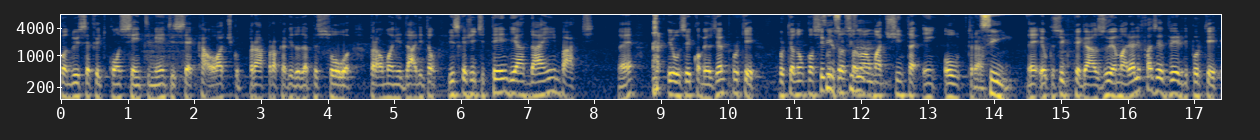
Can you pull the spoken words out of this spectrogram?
quando isso é feito conscientemente, isso é caótico para a própria vida da pessoa, para a humanidade. Então, isso que a gente tende a dar em embate, né? Eu usei como exemplo porque porque eu não consigo Sim, transformar uma tinta em outra. Sim. Né? Eu consigo pegar azul e amarelo e fazer verde. Por quê?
